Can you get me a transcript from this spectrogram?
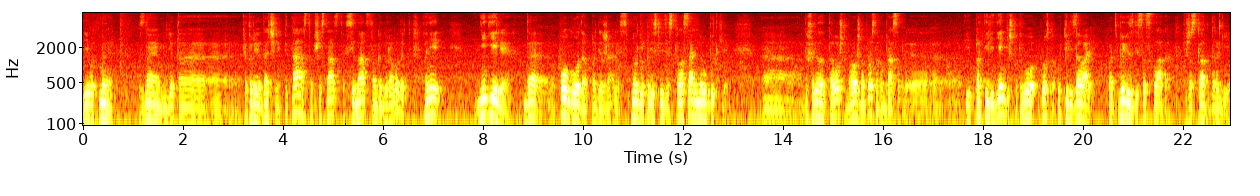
и вот мы знаем где-то, которые начали в 15, 16, 17 году работать, они недели, да, полгода продержались. Многие понесли здесь колоссальные убытки. Э, доходило до того, что мороженое просто выбрасывали э, и платили деньги, чтобы его просто утилизовали вот вывезли со склада, что склады дорогие.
